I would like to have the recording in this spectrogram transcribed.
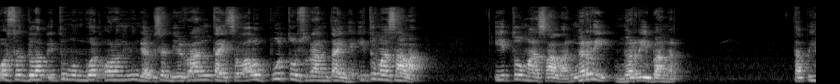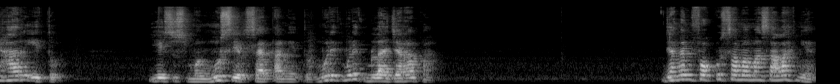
Kuasa gelap itu membuat orang ini nggak bisa dirantai, selalu putus rantainya. Itu masalah. Itu masalah, ngeri, ngeri banget. Tapi hari itu, Yesus mengusir setan itu. Murid-murid belajar apa? Jangan fokus sama masalahnya.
